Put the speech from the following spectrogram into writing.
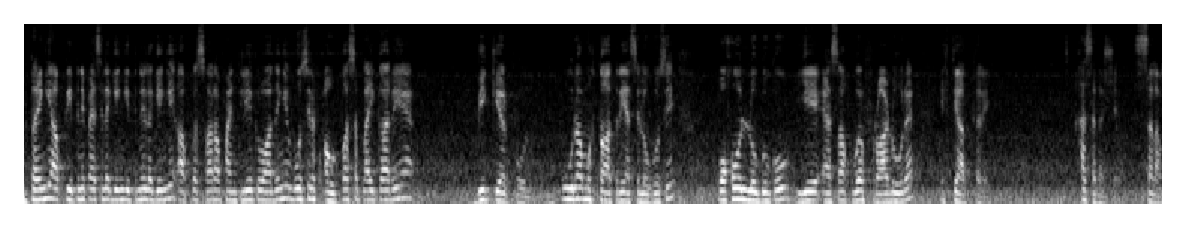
बताएँगे, आपके इतने पैसे लगेंगे, इतने लगेंगे, आपका सारा फाइन क्लियर करवा देंगे। वो सिर्फ़ आउट पास सप्लाई कर रहे हैं। बी केयरफुल पूरा मुहतात रहे ऐसे लोगों से, बहुत लोगों को ये ऐसा हुआ फ्रॉड हो रहा है एहतियात करें। हसन अशर सलाम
